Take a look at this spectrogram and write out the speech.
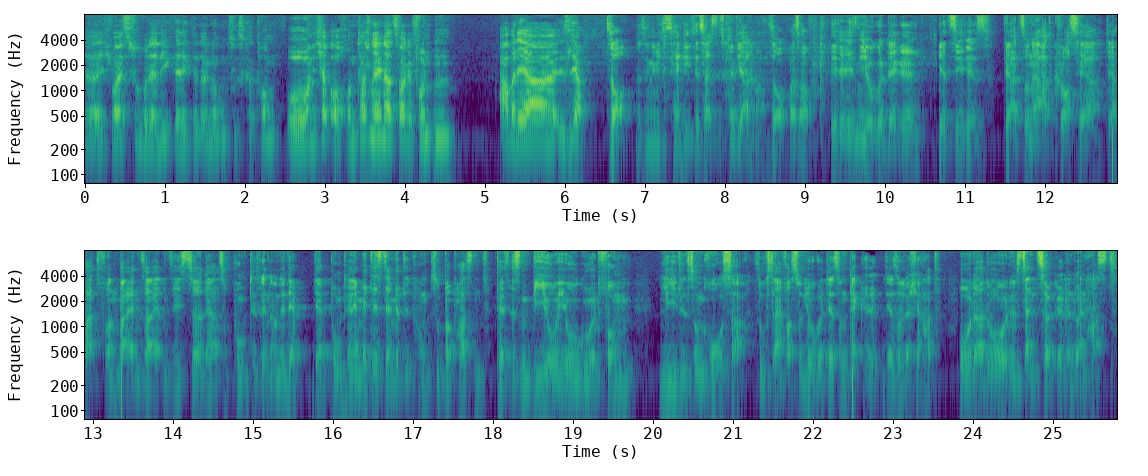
Äh, ich weiß schon, wo der liegt, der liegt in irgendeinem Umzugskarton. Und ich habe auch einen Taschenrechner zwar gefunden, aber der ist leer. So, deswegen nehme ich das Handy. Das heißt, das könnt ihr alle machen. So, pass auf. Seht ihr diesen Joghurtdeckel? Jetzt seht ihr es. Der hat so eine Art Crosshair. Der hat von beiden Seiten, siehst du, der hat so Punkte drin. Und in der, der Punkt in der Mitte ist der Mittelpunkt. Super passend. Das ist ein Bio-Joghurt vom Lidl, so ein großer. Suchst einfach so einen Joghurt, der so einen Deckel, der so Löcher hat. Oder du nimmst einen Zirkel, wenn du einen hast.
